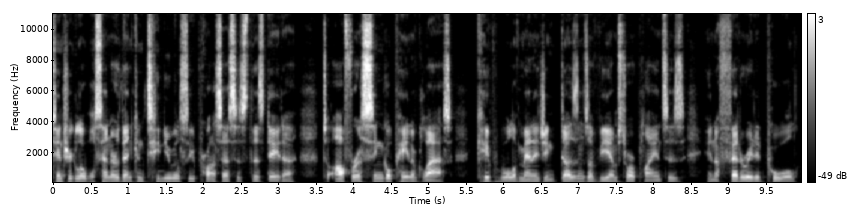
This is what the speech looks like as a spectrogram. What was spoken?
Tintri Global Center then continuously processes this data to offer a single pane of glass capable of managing dozens of VM store appliances in a federated pool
